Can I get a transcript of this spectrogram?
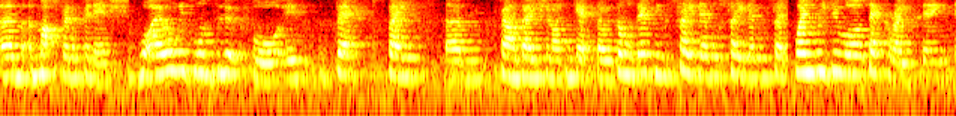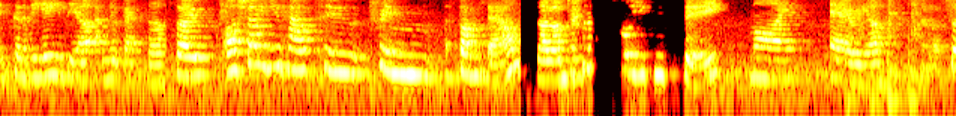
um, a much better finish. What I always want to look for is the best base um, foundation I can get. So as long as everything's straight level, straight level, straight. When we do our decorating, it's going to be easier and look better. So I'll show you how to trim a sponge down. So I'm just going to make sure you can see. my area. So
